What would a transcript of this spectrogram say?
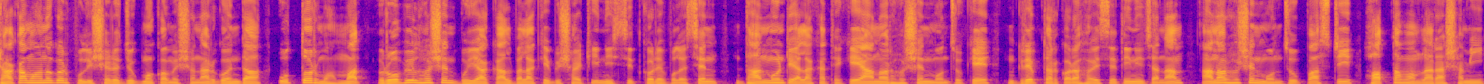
ঢাকা মহানগর পুলিশের যুগ্ম কমিশনার গোয়েন্দা উত্তর মোহাম্মদ রবিউল হোসেন ভুইয়া কালবেলাকে বিষয়টি নিশ্চিত করে বলেছেন, ধানমন্ডি এলাকা থেকে আনোয়ার হোসেন মঞ্জুকে গ্রেপ্তার করা হয়েছে। তিনি জানান, আনোয়ার হোসেন মঞ্জু পাঁচটি হত্যা মামলার আসামি।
